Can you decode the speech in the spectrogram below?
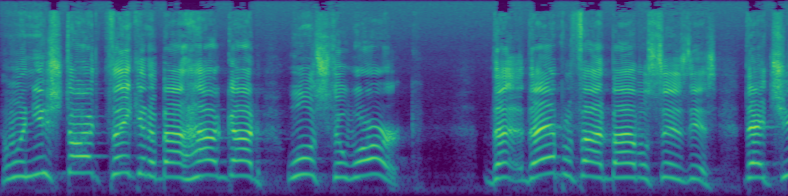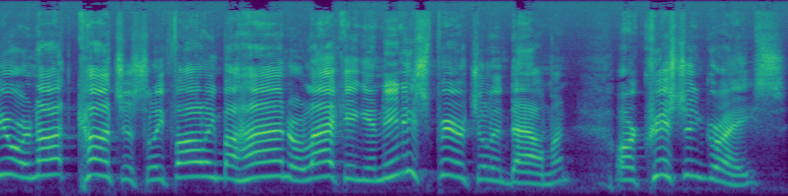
And when you start thinking about how God wants to work, the, the Amplified Bible says this that you are not consciously falling behind or lacking in any spiritual endowment or Christian grace,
